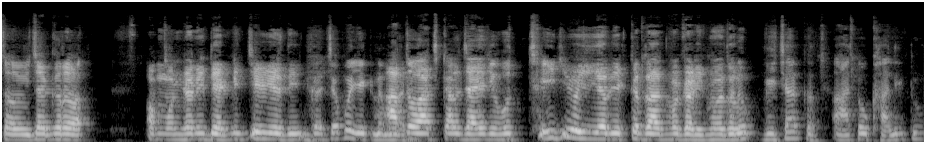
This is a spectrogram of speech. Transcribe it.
તો વિચાર કરો આ મંગાની ટેકનિક કેવી હતી? ગજબ એક આ તો આજકાલ જાય જેવું થઈ ગયું યાર એક જ રાતમાં ઘડીકમાં તો. વિચાર કર આ તો ખાલી તું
